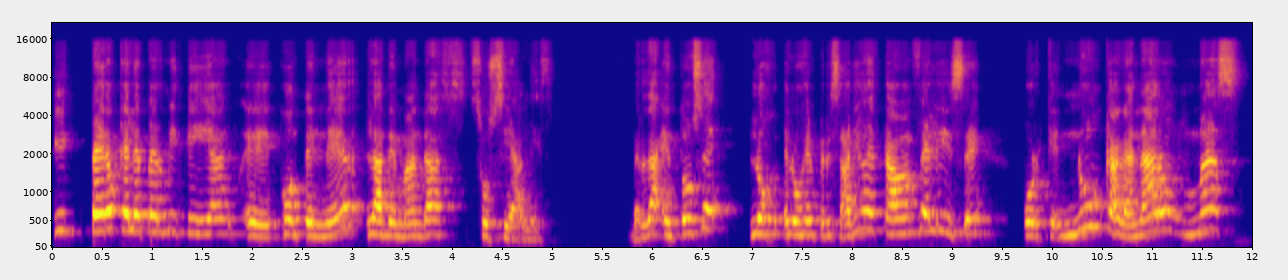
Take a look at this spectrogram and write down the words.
y, pero que le permitían eh, contener las demandas sociales, ¿verdad? Entonces, los, empresarios estaban felices porque nunca ganaron más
